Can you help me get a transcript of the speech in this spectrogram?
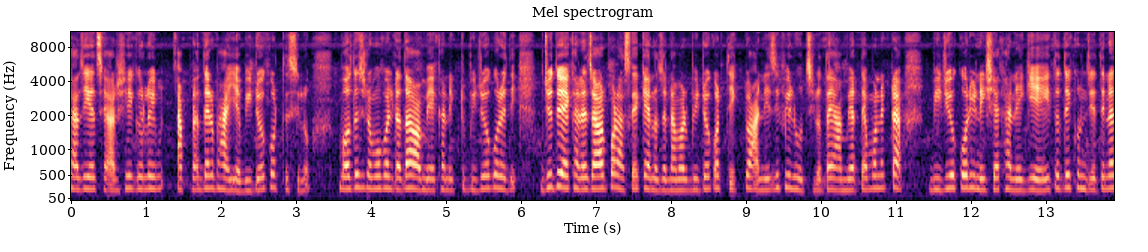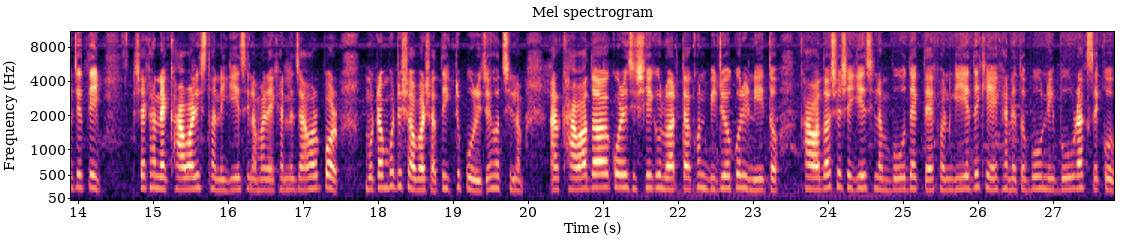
সাজিয়েছে আর সেগুলোই আপনাদের ভাইয়া ভিডিও করতেছিল। বলতেছিল, মোবাইলটা দাও, আমি এখানে একটু ভিডিও করে দিই। যদিও এখানে যাওয়ার পর আজকে কেন যেন আমার ভিডিও করতে একটু আনইজি ফিল হচ্ছিল। তাই আমি আর তেমন একটা ভিডিও করিনি সেখানে গিয়ে এই তো দেখুন, যেতে না যেতেই সেখানে খাওয়ার স্থানে গিয়েছিলাম আর এখানে যাওয়ার পর মোটামুটি সবার সাথে একটু পরিচয় হচ্ছিলাম। আর খাওয়া দাওয়া করেছি সেগুলো আর তখন ভিডিও করিনি। তো খাওয়া দাওয়া শেষে গিয়েছিলাম, বউ দেখতে এখন গিয়ে দেখি এখানে তো বউ নেই, বউ রাখছে কই?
